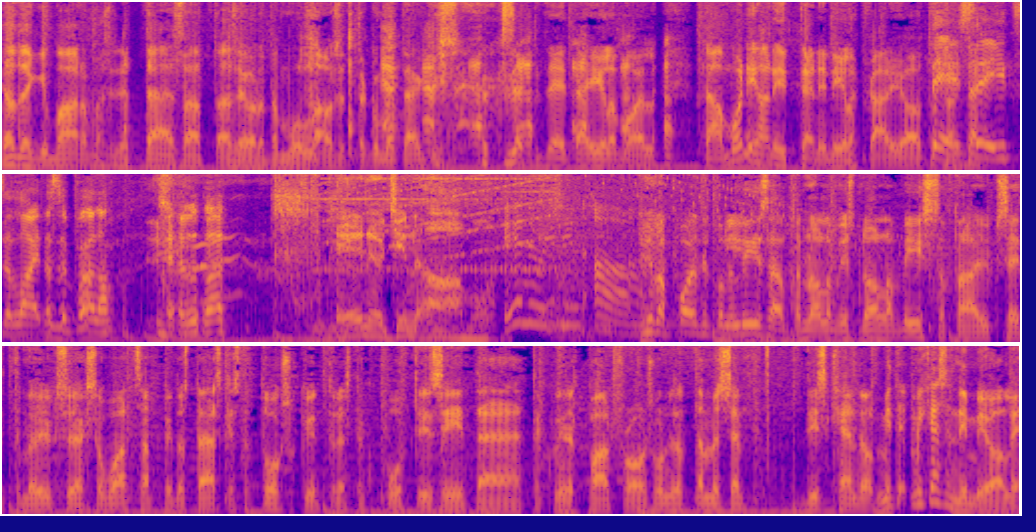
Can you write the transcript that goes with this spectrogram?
Jotenkin mä arvasin, että tää saattaa seurata mun lausetta, kun mä tämän kysymyksen teitä ilmoille. Tää on monihan itteeni nilkkaan jo. Tee se itse, laita se palamaan. Energin aamu. Energin aamu. Hyvä pointti tuli Liisalta 050501719 Whatsappi tuosta äskeistä tuoksukynttilästä, kun puhuttiin siitä, että Gwyneth Paltrow on suunnitellut tämmöisen This Candle. Miten, mikä se nimi oli?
